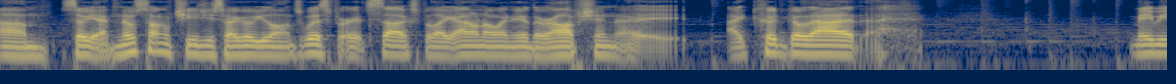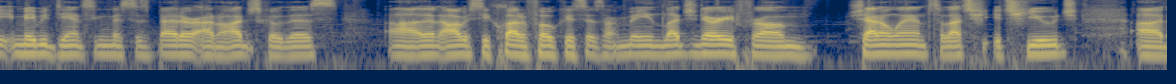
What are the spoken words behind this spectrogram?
Um, so yeah, no Song of Chi-Ji. So I go Yu'lon's Whisper. It sucks, but like I don't know any other option. I I could go that. Maybe maybe Dancing Mist is better. I don't know. I just go this. Uh, then obviously Clouded Focus is our main legendary from Shadowland, so that's it's huge. Uh,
